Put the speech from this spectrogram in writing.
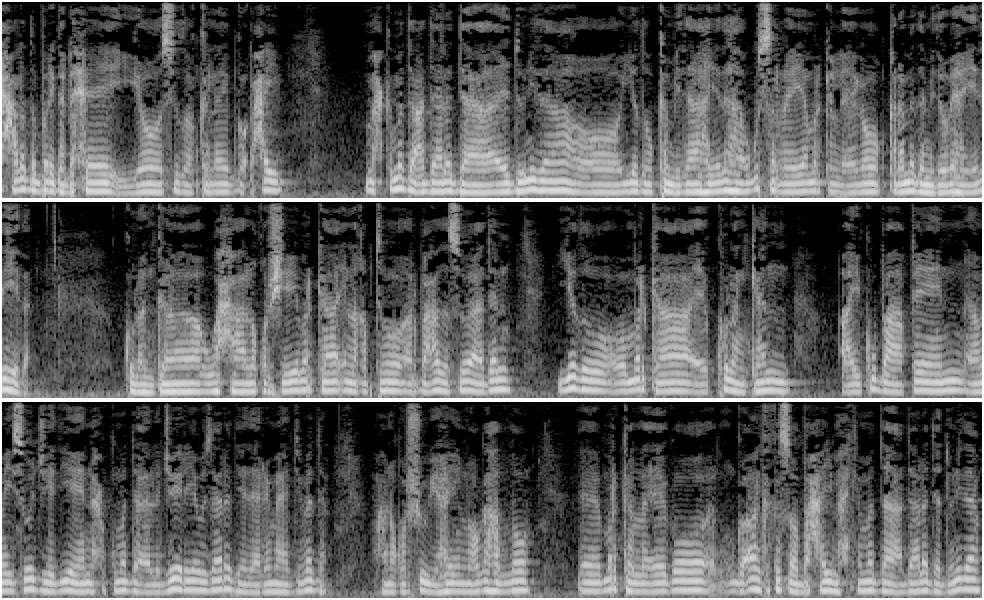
xaaladda bariga dhexe iyo sidoo kale go-xay maxkamadda cadaaladda ee dunida oo iyadu ka mid ah hay'adaha ugu sareeya marka la eego qaramada midoobey hay'adaheeda. Kulanka waxaa la qorsheeyey markaa in la qabto arbacada soo aadan iyadoo oo markaa kulankan ay ku baaqeen ama ay soo jeediyeen xukuumadda algeria wasaaraddeeda arrimaha dibadda waxaana qorshe uu yahay in looga hadlo marka la eego go'aanka ka soo baxay maxkamadda cadaaladda dunida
